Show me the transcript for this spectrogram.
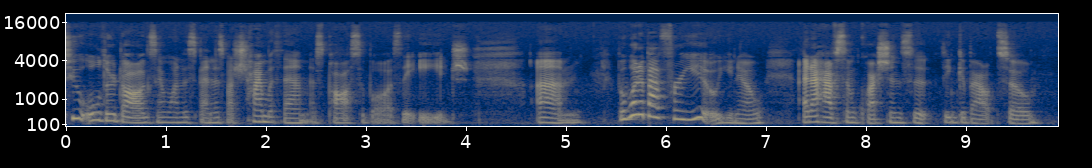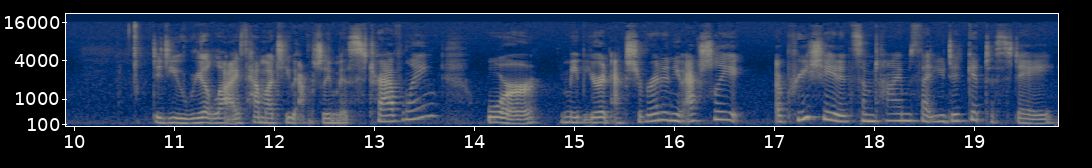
two older dogs. And I want to spend as much time with them as possible as they age. Um, but what about for you? You know, and I have some questions to think about. So, did you realize how much you actually miss traveling? Or maybe you're an extrovert and you actually appreciated sometimes that you did get to stay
